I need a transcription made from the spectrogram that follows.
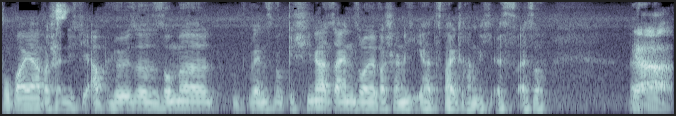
Wobei ja wahrscheinlich die Ablösesumme, wenn es wirklich China sein soll, wahrscheinlich eher zweitrangig ist. Also äh, ja,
